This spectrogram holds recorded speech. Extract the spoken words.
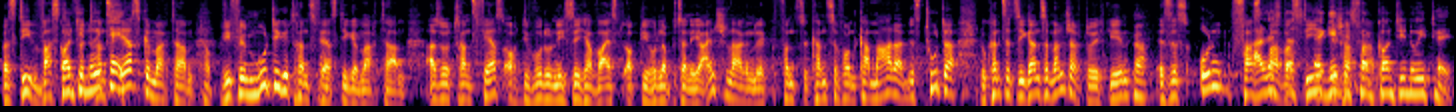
was die, was die für Transfers gemacht haben, wie viele mutige Transfers ja. die gemacht haben. Also Transfers auch, die, wo du nicht sicher weißt, ob die hundertprozentig einschlagen. Da kannst du von Kamada bis Tuta, du kannst jetzt die ganze Mannschaft durchgehen. Ja. Es ist unfassbar, Alles was die Ergebnis von Kontinuität.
